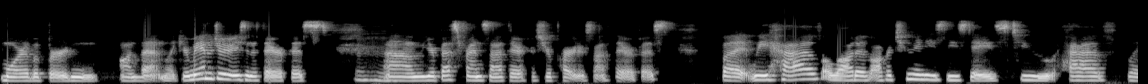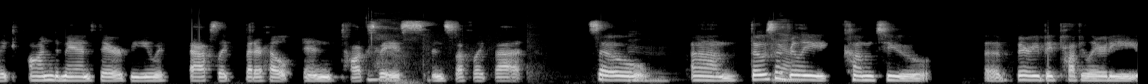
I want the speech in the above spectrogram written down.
more of a burden on them. Like your manager isn't a therapist. Mm-hmm. Um, your best friend's not a therapist. Your partner's not a therapist but we have a lot of opportunities these days to have like on demand therapy with apps like BetterHelp and Talkspace and stuff like that. So mm. um, those have yeah. really come to a very big popularity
